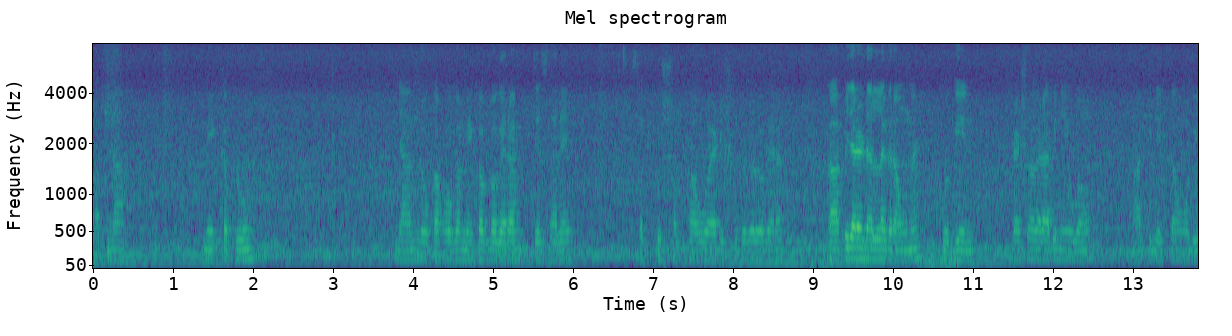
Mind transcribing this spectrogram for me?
अपना मेकअप रूम जहाँ हम लोग का होगा मेकअप वगैरह इतने सारे सब कुछ रखा हुआ है टिश्यू पेपर वगैरह। काफ़ी ज़्यादा डर लग रहा हूँ मैं, क्योंकि फ्रेश वगैरह भी नहीं हुआ हूँ। बाकी देखता हूँ, अभी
